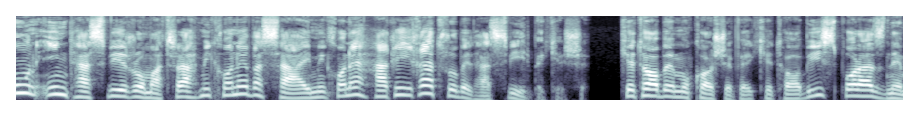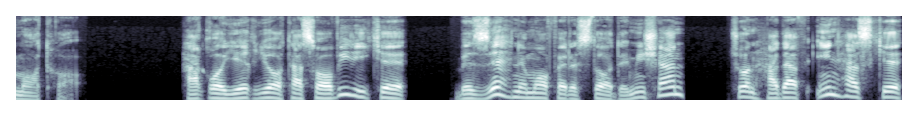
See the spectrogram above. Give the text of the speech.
اون این تصویر رو مطرح می‌کنه و سعی می‌کنه حقیقت رو به تصویر بکشه. کتاب مکاشفه کتابی است پر از نمادها. حقایق یا تصاویری که به ذهن ما فرستاده میشن چون هدف این هست که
